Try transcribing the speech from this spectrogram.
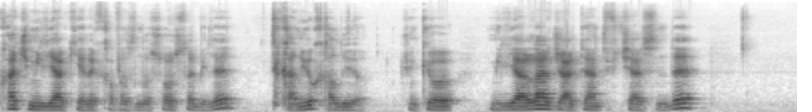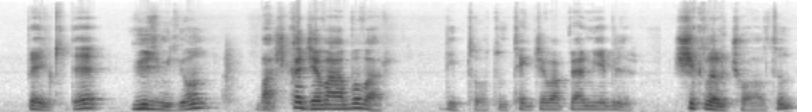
kaç milyar kere kafasında sorsa bile tıkanıyor kalıyor. Çünkü o milyarlarca alternatif içerisinde belki de 100 milyon başka cevabı var. Deep Thought'un tek cevap vermeyebilir. Şıkları çoğaltın.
